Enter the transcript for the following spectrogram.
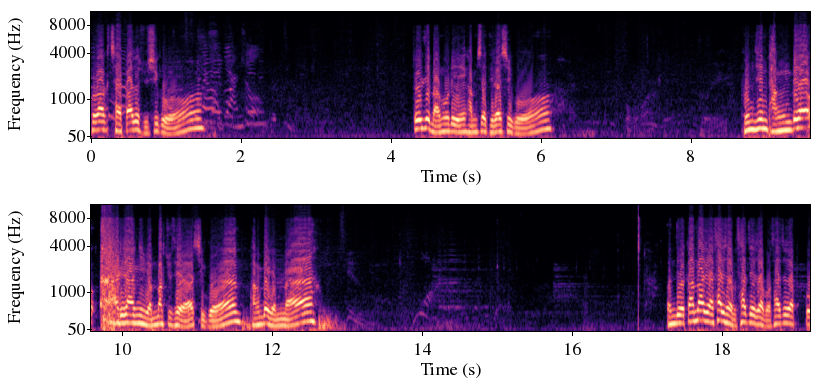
쿨 4초. 토각 잘 빠져주시고. 쫄디 마무리 감시자 딜하시고. 본진 방벽, 아리랑님 연막 주세요, 지금. 방벽 연막. 원딜 까마귀랑 사제 잡아, 사제 잡아, 사제 잡고,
